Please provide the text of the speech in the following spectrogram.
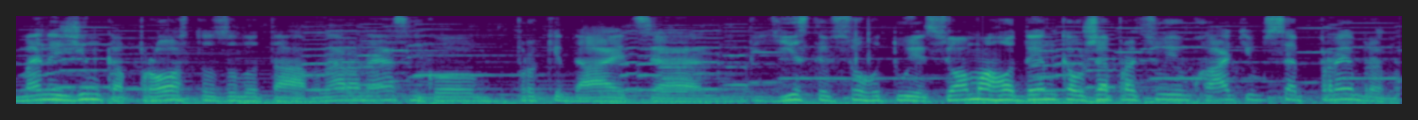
В мене жінка просто золота. Вона ранесенько прокидається, їсти все готує. Сьома годинка вже працює в хаті, все прибрано.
